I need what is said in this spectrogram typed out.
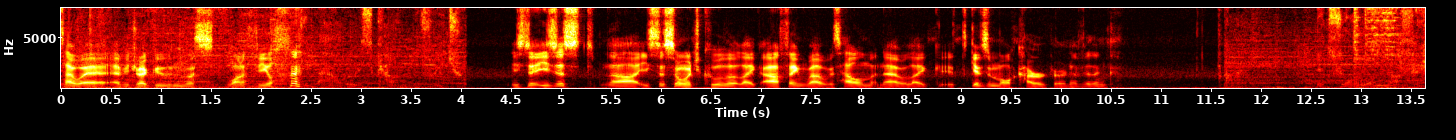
That's how uh, every Dragoon must want to feel. he's, he's just uh, he's just so much cooler. Like I think about his helmet now, like it gives him more character and everything. It's all or nothing.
